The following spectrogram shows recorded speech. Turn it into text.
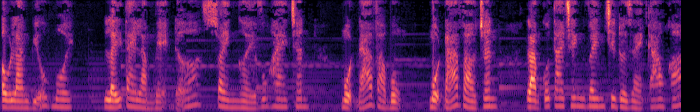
Âu Lan biểu môi, Lấy tay làm mẹ đỡ, Xoay người vung hai chân, Một đá vào bụng, Một đá vào chân, Làm cô ta tranh vênh trên đôi giày cao gót,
